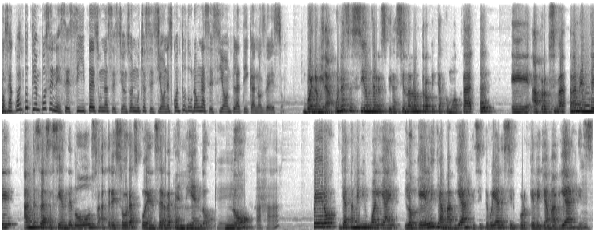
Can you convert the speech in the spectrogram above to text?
O sea, ¿cuánto tiempo se necesita? ¿Es una sesión? ¿Son muchas sesiones? ¿Cuánto dura una sesión? Platícanos de eso. Bueno, mira, una sesión de respiración holotrópica como tal, eh, aproximadamente antes las hacían de dos a tres horas, pueden ser dependiendo, ¿no? Ajá. Pero ya también igual y hay lo que él le llama viajes, y te voy a decir por qué le llama viajes.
